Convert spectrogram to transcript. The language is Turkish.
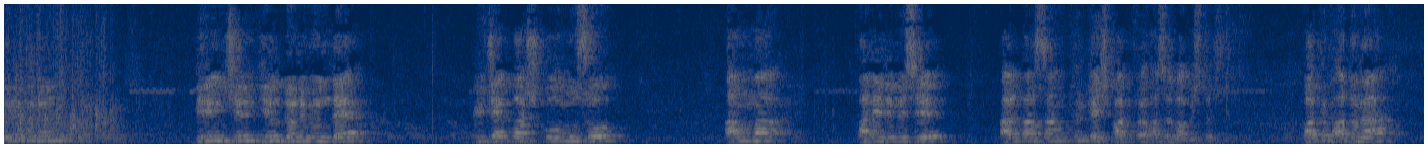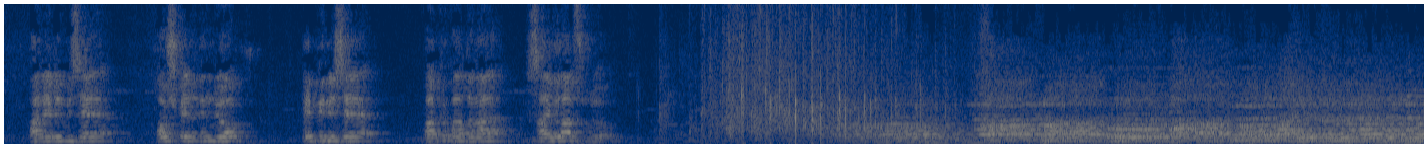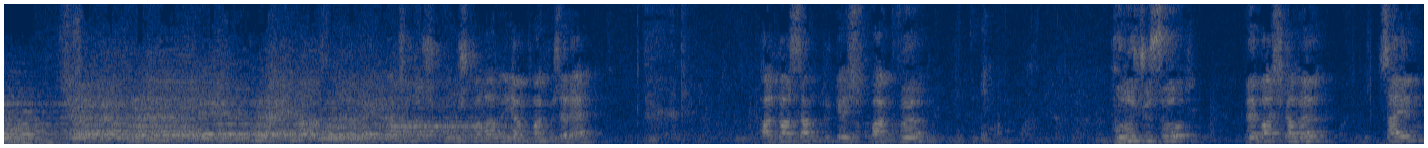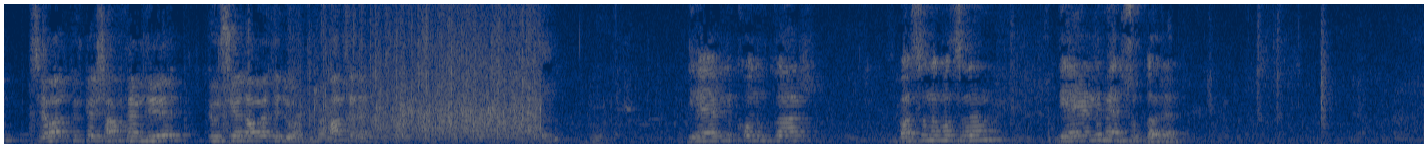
ölümünün birinci yıl dönümünde Yüce Başbuğumuzu anma panelimizi Alparslan Türkeş Vakfı hazırlamıştır. Vakıf adına panelimize hoş geldin diyor. Hepinize vakıf adına saygılar sunuyorum. Yapmak üzere Alparslan Türkeş Vakfı kurucusu ve başkanı Sayın Seval Türkeş hanımefendiyi kürsüye davet ediyorum. Arz. Değerli konuklar, basınımızın değerli mensupları,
